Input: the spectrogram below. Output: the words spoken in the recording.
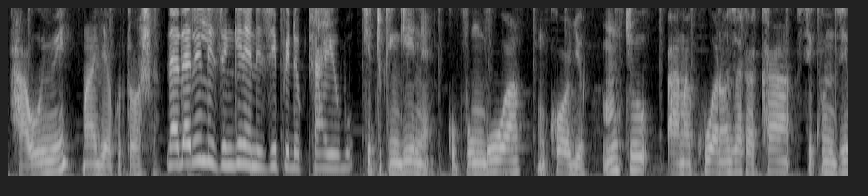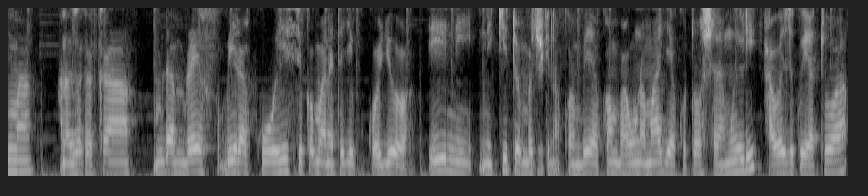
haunywi maji ya kutosha. Na dalili zingine ni zipi, Dkt. Ayubu? Kitu kingine, kupungua mkojo. Mtu anakuwa anaweza kakaa siku nzima, anaweza kakaa muda mrefu bila kuhisi kwamba anahitaji kukojoa. Hii ni, ni kitu ambacho kinakuambia kwamba hauna maji ya kutosha, na mwili hawezi kuyatoa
